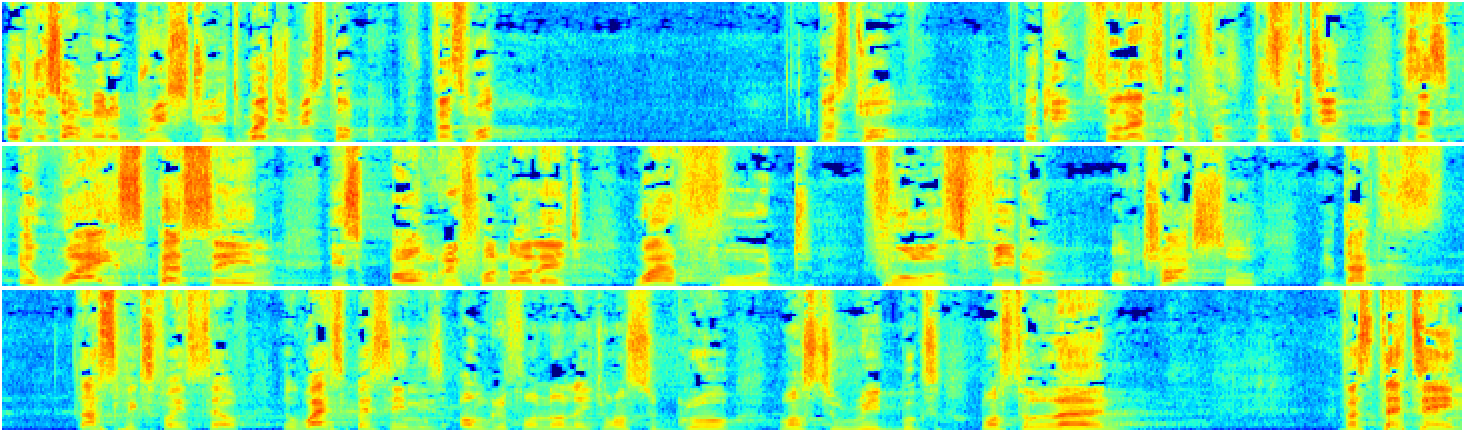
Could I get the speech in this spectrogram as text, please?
Okay, so I'm going to breeze through it. Where did we stop? Verse what? Verse 12. Okay, so let's go to verse 14. It says, A wise person is hungry for knowledge while food, fools feed on, on trash. So that is that speaks for itself. A wise person is hungry for knowledge, wants to grow, wants to read books, wants to learn. Verse 13.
